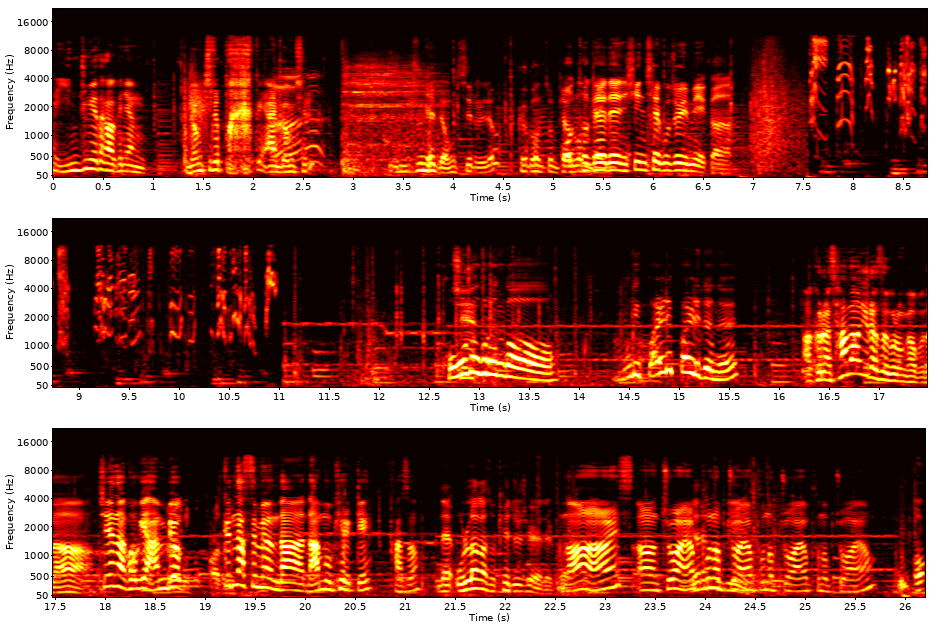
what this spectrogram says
인중에다가 그냥 명치를 팍 그냥 아니 명치를 인중의 명치를요? 그건 좀 별론데. 어떻게 된 신체 구조입니까? 더워서 그런가 물이 빨리빨리 되네. 아 그런 사막이라서 그런가 보다 시에나 거기 암벽 그러니까. 끝났으면 나 나무 캘게 가서 네 올라가서 캐주셔야 될것 같아요. nice 어 좋아요 분업 좋아요 분업 좋아요 분업 좋아요 어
